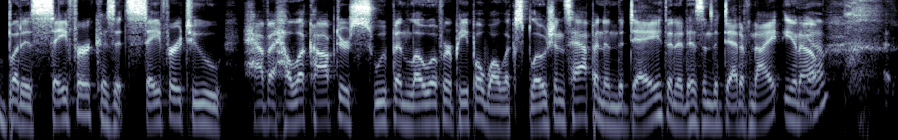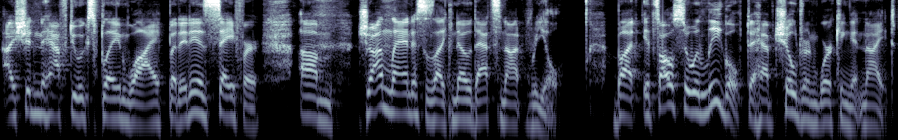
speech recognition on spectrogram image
but is safer because it's safer to have a helicopter swoop in low over people while explosions happen in the day than it is in the dead of night, you know? Yeah. I shouldn't have to explain why, but it is safer. Um, John Landis is like, no, that's not real. But it's also illegal to have children working at night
